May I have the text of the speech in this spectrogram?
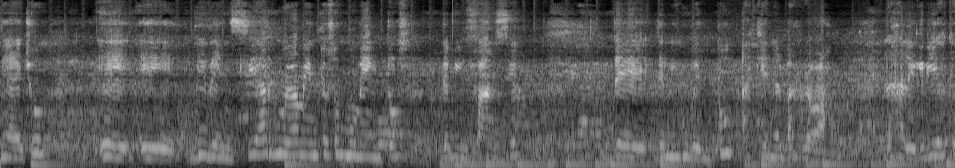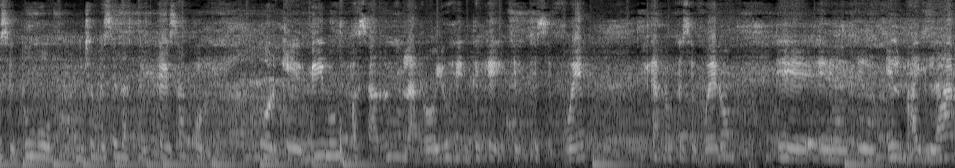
me ha hecho eh, eh, vivenciar nuevamente esos momentos de mi infancia, de, mi juventud aquí en el barrio abajo. Las alegrías que se tuvo, muchas veces las tristezas por, porque vimos pasar en el arroyo gente que, se fue, carros que se fueron, eh, el bailar,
